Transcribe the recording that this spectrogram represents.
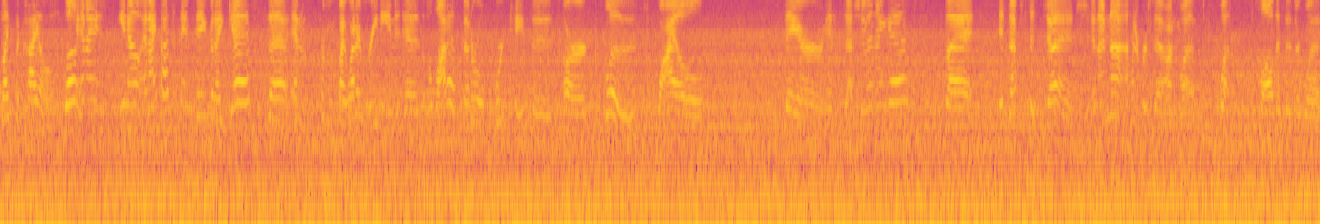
like the Kyle? Well, case and? I, you know, and I thought the same thing, but I guess that, and from by what I'm reading, is a lot of federal court cases are closed while they're in session, I guess. But it's up to the judge, and I'm not 100% on what what law this is or what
